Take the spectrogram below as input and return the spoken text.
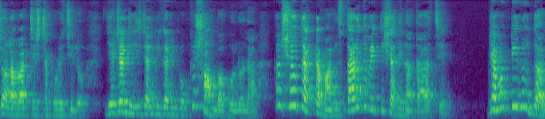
চলাবার চেষ্টা করেছিল, যেটা ডিজিটাল ভিকারির পক্ষে সম্ভব হলো না। কারণ সেও তো একটা মানুষ, তারও তো ব্যক্তি স্বাধীনতা আছে। যেমন টিনুর দল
